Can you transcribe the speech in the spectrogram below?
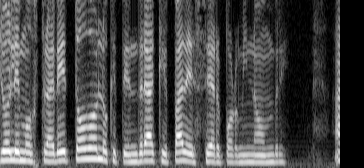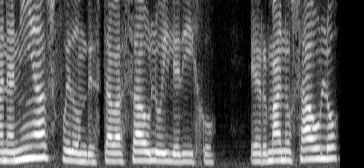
yo le mostraré todo lo que tendrá que padecer por mi nombre. Ananías fue donde estaba Saulo y le dijo, Hermano Saulo,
